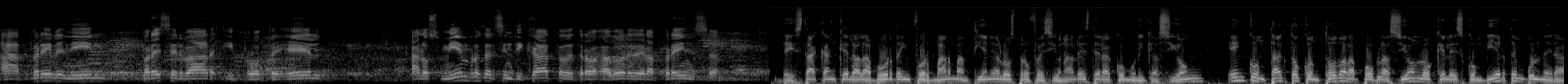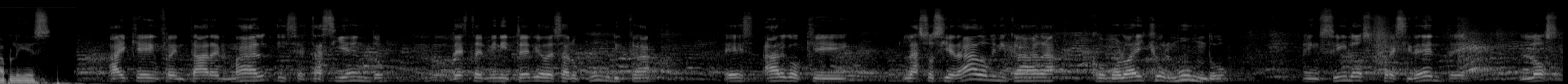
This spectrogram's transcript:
a prevenir, preservar y proteger a los miembros del Sindicato de Trabajadores de la Prensa. Destacan que la labor de informar mantiene a los profesionales de la comunicación en contacto con toda la población, lo que les convierte en vulnerables. Hay que enfrentar el mal y se está haciendo desde el Ministerio de Salud Pública. Es algo que la sociedad dominicana, como lo ha hecho el mundo, en sí los presidentes, los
